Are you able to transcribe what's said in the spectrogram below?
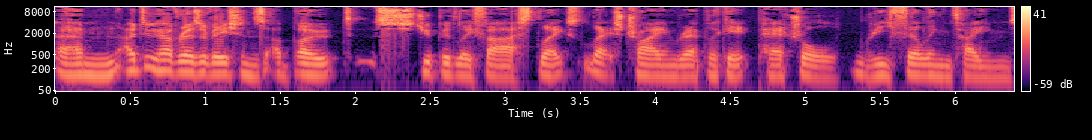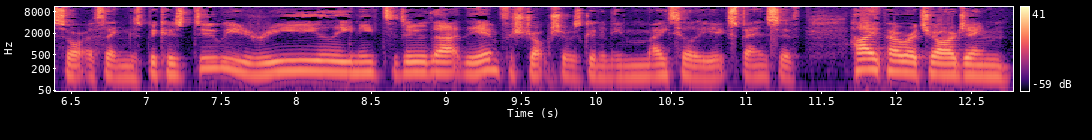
um, I do have reservations about stupidly fast. Let's let's try and replicate petrol refilling time sort of things because do we really need to do that? The infrastructure is going to be mightily expensive. High power charging,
